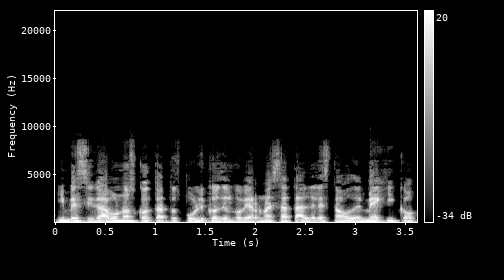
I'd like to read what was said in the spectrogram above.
investigaba unos contratos públicos del gobierno estatal del Estado de México.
